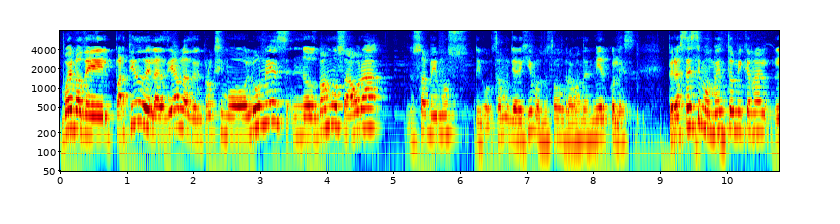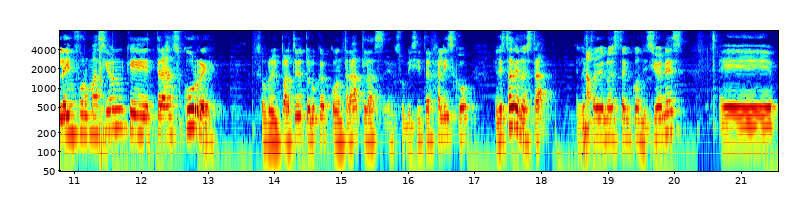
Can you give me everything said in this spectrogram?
Bueno, del partido de las Diablas del próximo lunes, nos vamos ahora, no sabemos, digo, estamos, ya dijimos, no estamos grabando en miércoles, pero hasta este momento, mi canal, la información que transcurre sobre el partido de Toluca contra Atlas en su visita al Jalisco, el estadio no está, el estadio no está en condiciones. Eh,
